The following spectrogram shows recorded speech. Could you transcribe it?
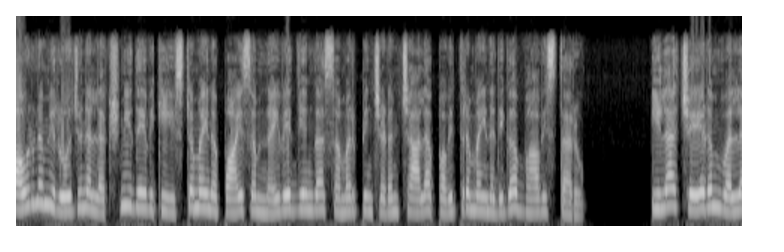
పౌర్ణమి రోజున లక్ష్మీదేవికి ఇష్టమైన పాయసం నైవేద్యంగా సమర్పించడం చాలా పవిత్రమైనదిగా భావిస్తారు. ఇలా చేయడం వల్ల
